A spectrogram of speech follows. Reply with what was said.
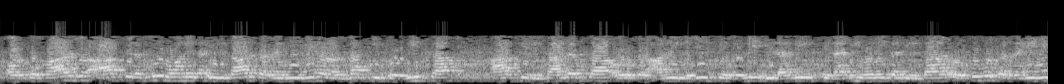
اور کفار جو آپ کے رسول ہونے کا انکار کر رہے ہیں اور اللہ کی توحید کا، آپ کی رسالت کا اور قرآن مجید کے ولی الہی ہونے کا انکار اور قبر کر رہے ہیں،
